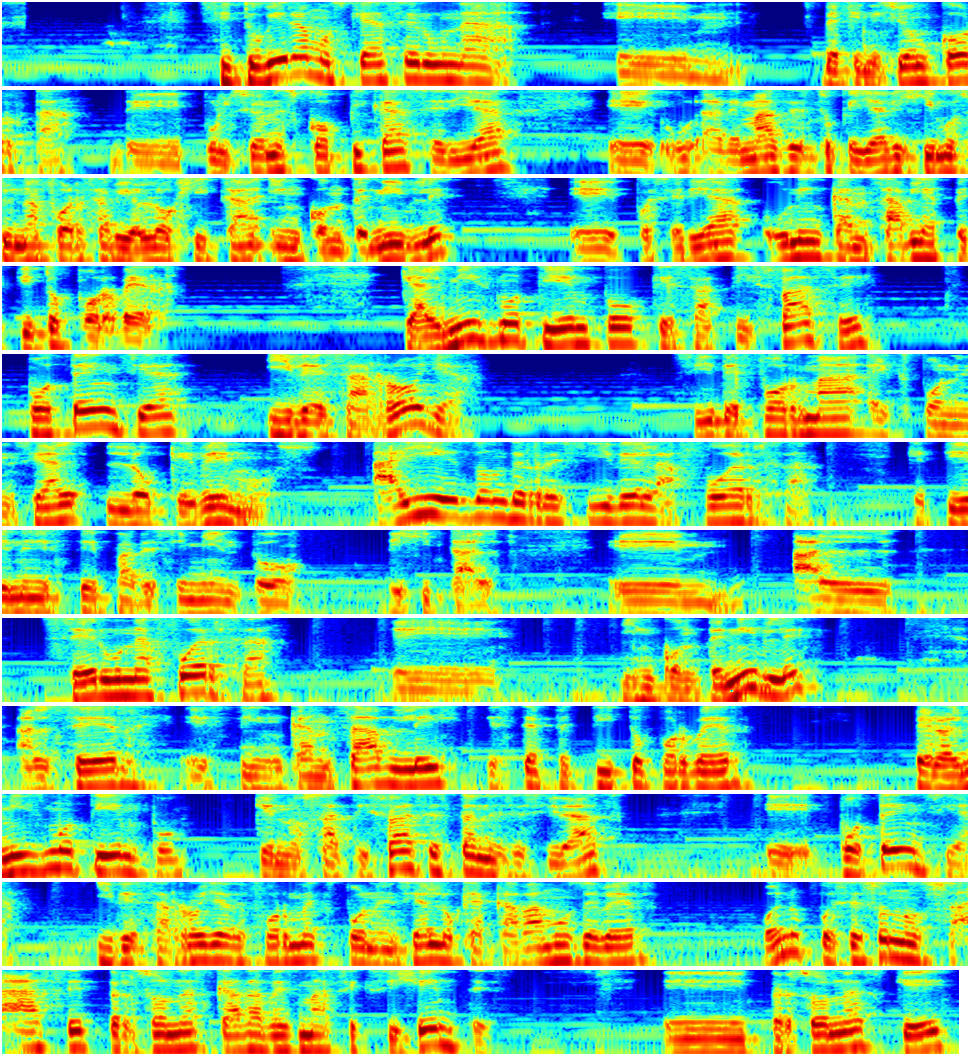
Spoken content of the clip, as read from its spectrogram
Si tuviéramos que hacer una eh, definición corta de pulsión escópica, sería, eh, además de esto que ya dijimos, una fuerza biológica incontenible, eh, pues sería un incansable apetito por ver, que al mismo tiempo que satisface, potencia y desarrolla ¿sí? de forma exponencial lo que vemos. Ahí es donde reside la fuerza que tiene este padecimiento digital. Em, al ser una fuerza eh, incontenible, al ser este, incansable, este apetito por ver, pero al mismo tiempo que nos satisface esta necesidad, eh, potencia y desarrolla de forma exponencial lo que acabamos de ver bueno, pues eso nos hace personas cada vez más exigentes, eh, personas que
